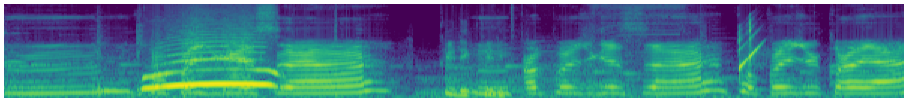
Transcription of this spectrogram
음, 뽀뽀해주겠어. 클릭 음, 클릭. 뽀뽀해 주겠어. 뽀뽀해 줄 거야.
